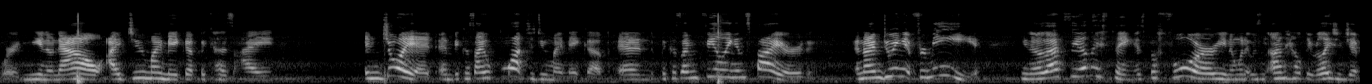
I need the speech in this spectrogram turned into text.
where you know now I do my makeup because I enjoy it and because I want to do my makeup and because I'm feeling inspired and I'm doing it for me. You know, that's the other thing is before, you know, when it was an unhealthy relationship,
